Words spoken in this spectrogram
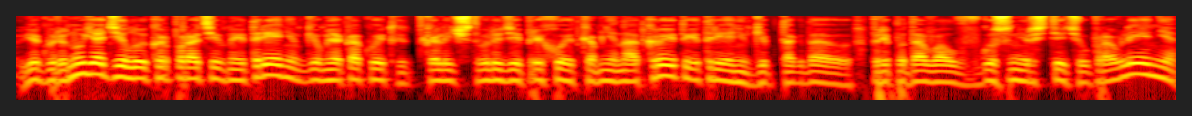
Я говорю, ну, я делаю корпоративные тренинги, у меня какое-то количество людей приходит ко мне на открытые тренинги, тогда преподавал в госуниверситете управления.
